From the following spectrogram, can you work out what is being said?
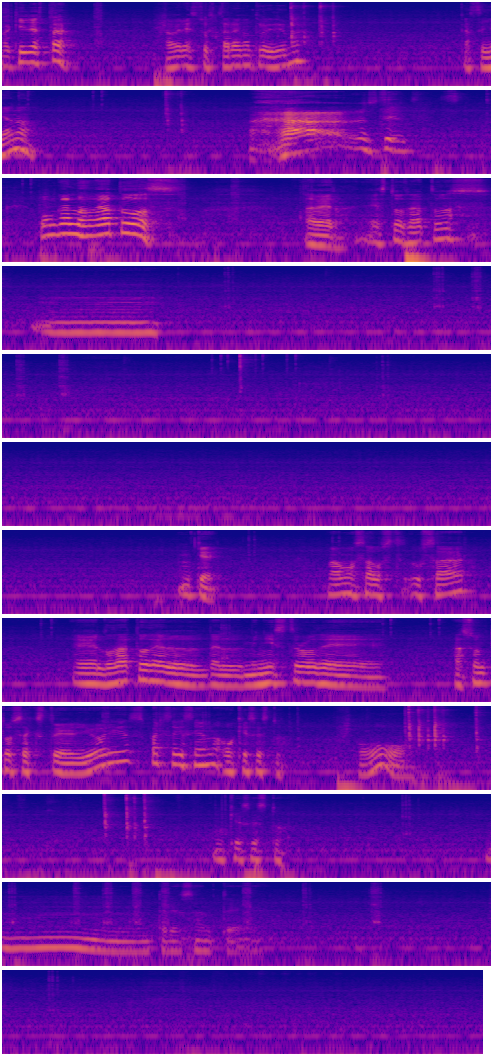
Aquí ya está. A ver, ¿esto estará en otro idioma? ¿Castellano? Ajá. Pongan los datos. A ver, estos datos... Mmm, ok. Vamos a us usar eh, los datos del, del ministro de Asuntos Exteriores, parece que se llama, o qué es esto. Oh. ¿Qué es esto? Mm, interesante.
